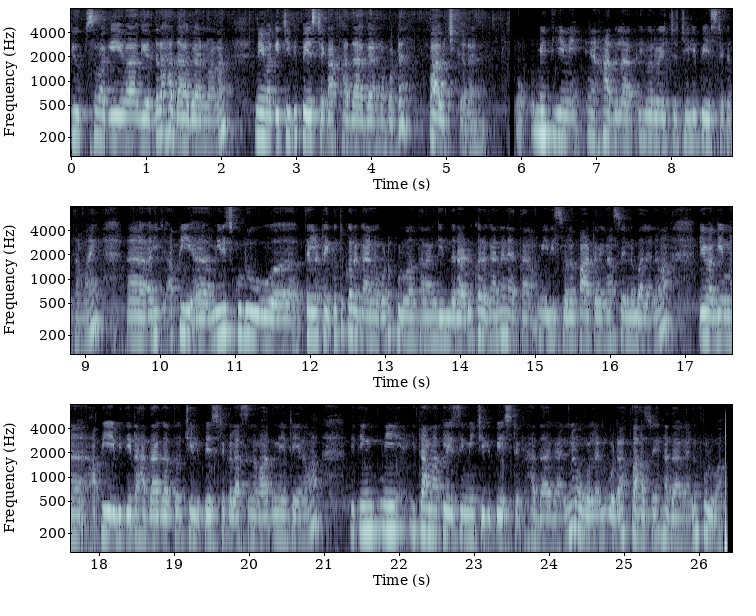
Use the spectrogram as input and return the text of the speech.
කියුබ්ස් වගේ ඒවා ගෙදර හදා ගන්නවා නම් මේ වගේ chili paste එකක් හදා ගන්නකොට පාවිච්චි කරන්න. මේ තියෙන්නේ හදලා ඉවර වෙච්ච chili paste එක තමයි. අපි මිරිස් කුඩු තෙලට එකතු කර ගන්නකොට පුළුවන් තරම් ගින්දර අඩු කරගන්න නැත්නම් මිරිස් වල පාට වෙනස් වෙන්න බලනවා. ඒ වගේම අපි මේ විදිහට හදාගත්තොත් chili paste එක ලස්සන වර්ණයට එනවා. ඉතින් මේ ඊටමත් ලේසි මේ chili paste එක හදාගන්න ඕගොල්ලන්ට ගොඩක් පහසුවෙන් හදාගන්න පුළුවන්.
